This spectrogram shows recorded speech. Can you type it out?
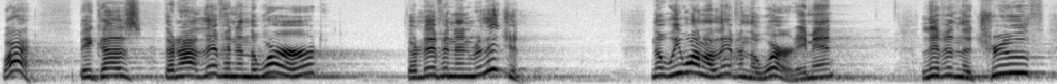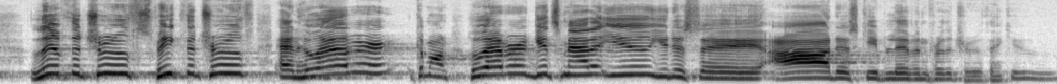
why? Because they're not living in the Word, they're living in religion. No, we want to live in the Word, amen? Live in the truth, live the truth, speak the truth, and whoever, come on, whoever gets mad at you, you just say, I just keep living for the truth. Thank you.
